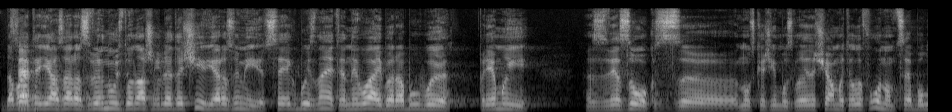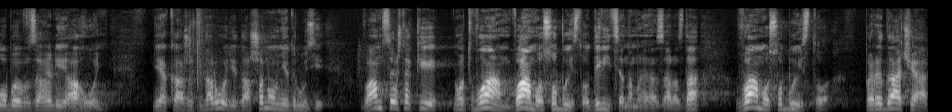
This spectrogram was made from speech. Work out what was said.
Давайте це- я зараз звернусь до наших глядачів. Я розумію, це якби, знаєте, не вайбер, а був би прямий зв'язок з, е, ну, скажімо, з глядачами телефоном, це було б взагалі огонь, як кажуть в народі. Да. Шановні друзі, вам все ж таки, ну, от вам, вам особисто, дивіться на мене зараз, да, вам особисто передача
